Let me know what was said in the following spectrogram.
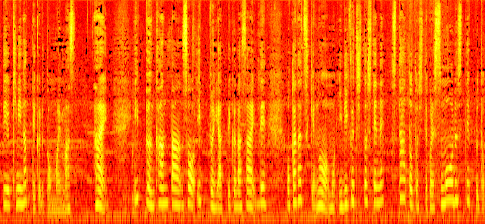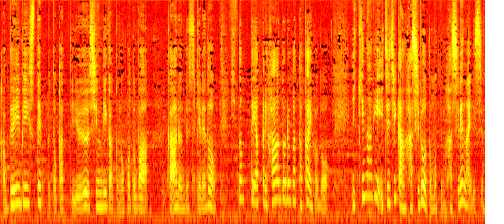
っていう気になってくると思います。はい。1分簡単。そう1分やってください。でお片付けのもう入り口としてねスタートとしてこれスモールステップとかベイビーステップとかっていう心理学の言葉があるんですけれど人ってやっぱりハードルが高いほどいきなり1時間走ろうと思っても走れないですよ。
